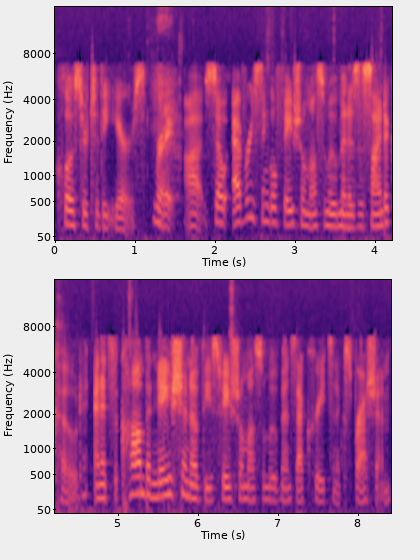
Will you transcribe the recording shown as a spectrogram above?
closer to the ears. Right. Uh, so every single facial muscle movement is assigned a code, and it's the combination of these facial muscle movements that creates an expression.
